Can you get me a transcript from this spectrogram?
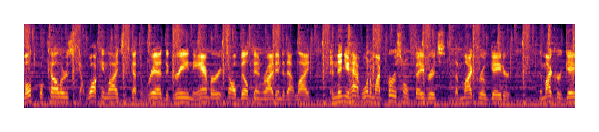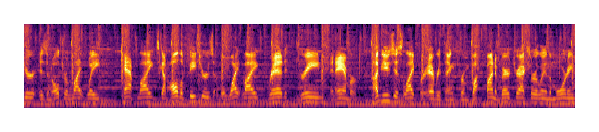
multiple colors. It's got walking lights. It's got the red, the green, the amber. It's all built in right into that light. And then you have one of my personal favorites, the Micro Gator. The Micro Gator is an ultra lightweight cap light. It's got all the features of a white light, red, green, and amber. I've used this light for everything from finding bear tracks early in the morning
